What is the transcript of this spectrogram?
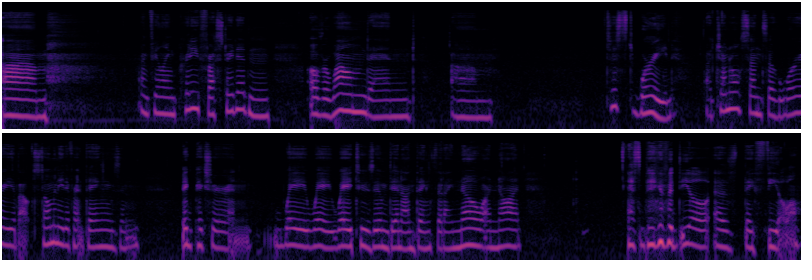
Um, I'm feeling pretty frustrated and overwhelmed and um, just worried. A general sense of worry about so many different things and big picture and way, way, way too zoomed in on things that I know are not as big of a deal as they feel.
